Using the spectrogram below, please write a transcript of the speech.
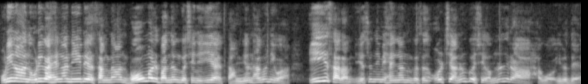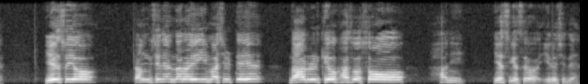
우리는 우리가 행한 일에 상당한 보응을 받는 것이니 이에 당연하거니와 이 사람 예수님이 행한 것은 옳지 않은 것이 없느니라 하고 이르되 예수여 당신의 나라에 임하실 때에 나를 기억하소서 하니 예수께서 이르시되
